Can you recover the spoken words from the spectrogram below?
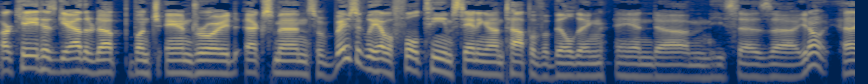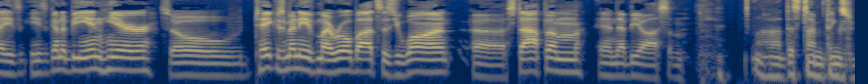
Arcade has gathered up a bunch of Android X Men. So basically, have a full team standing on top of a building. And um, he says, uh, you know, uh, he's he's going to be in here. So take as many of my robots as you want. Uh, stop him, and that'd be awesome. Uh, this time things are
